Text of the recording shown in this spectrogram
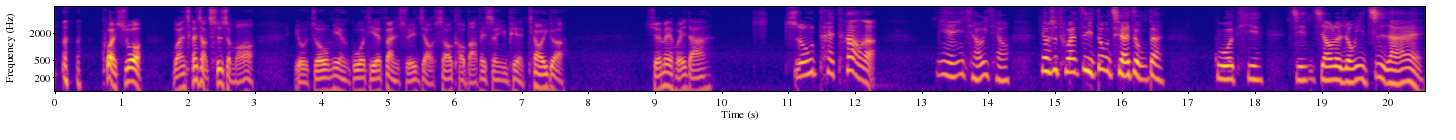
快说，晚餐想吃什么？有粥面、锅贴、饭、水饺、烧烤、巴菲生鱼片，挑一个。”学妹回答：“粥太烫了，面一条一条。”要是突然自己动起来怎么办？锅贴煎焦了容易致癌。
